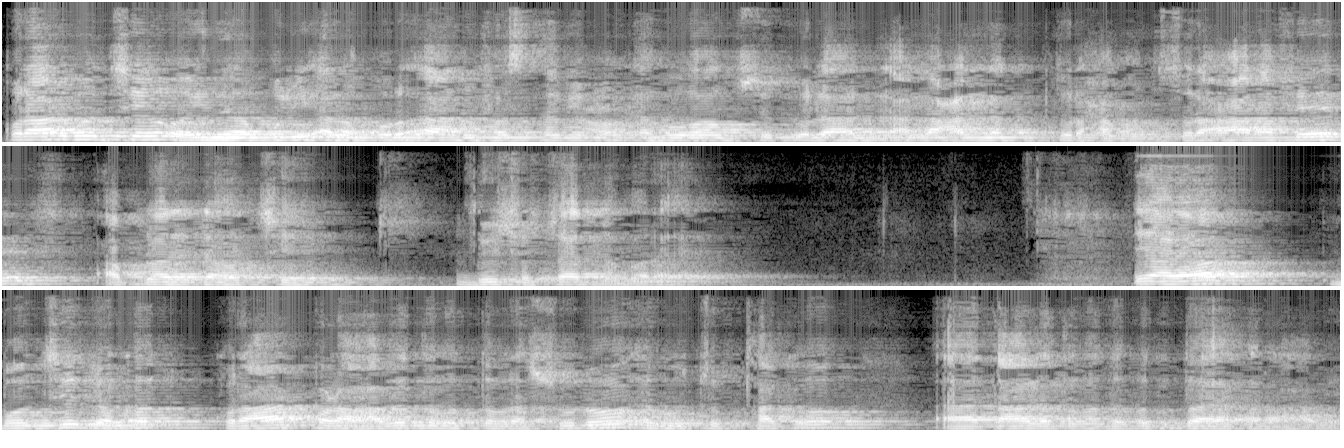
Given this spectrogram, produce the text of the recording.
কোরআন বলছে আপনার এটা হচ্ছে 204 নম্বর আয়াত। এই আয়াত বলছে, যখন কোরআন পড়া হবে, তখন তোমরা শুনো এবং চুপ থাকো তাহলে তোমাদের প্রতি দয়া করা হবে।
